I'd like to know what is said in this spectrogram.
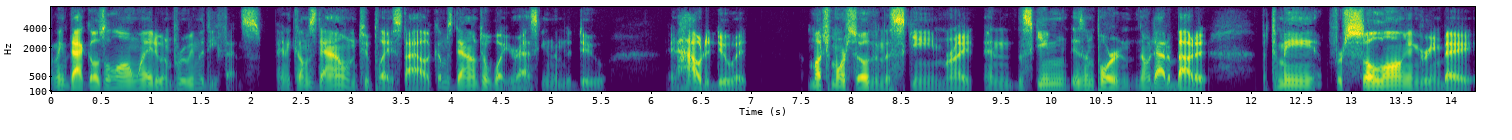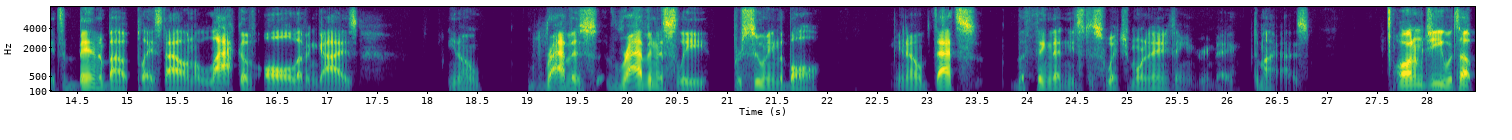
i think that goes a long way to improving the defense. And it comes down to play style. It comes down to what you're asking them to do and how to do it much more so than the scheme right? And the scheme is important no doubt about it but to me, for so long in Green Bay, it's been about play style and a lack of all 11 guys, you know, ravis, ravenously pursuing the ball. You know, that's the thing that needs to switch more than anything in Green Bay, to my eyes. Autumn G, what's up?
